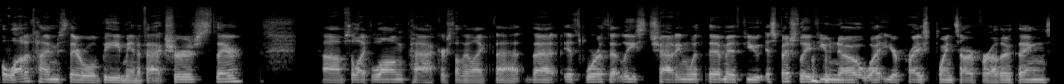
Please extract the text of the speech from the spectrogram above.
a lot of times there will be manufacturers there um, so like Longpack or something like that, that it's worth at least chatting with them if you, especially if you know what your price points are for other things.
